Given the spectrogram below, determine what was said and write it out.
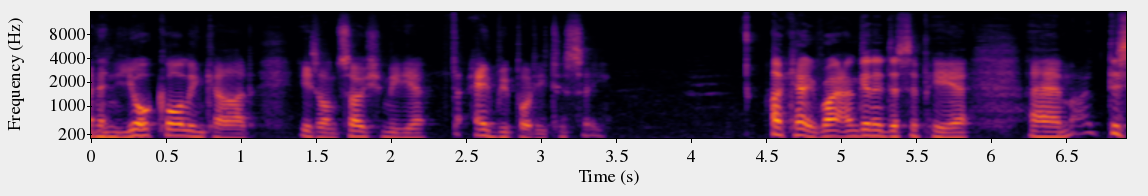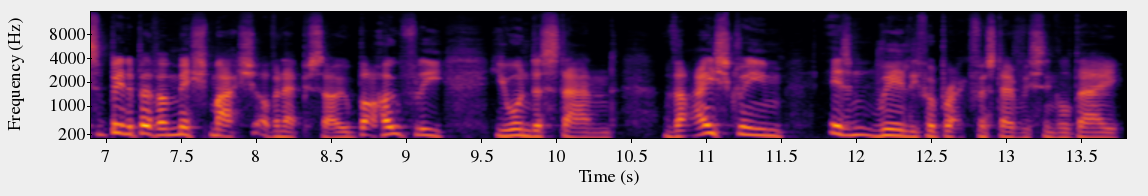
And then your calling card is on social media for everybody to see. Okay, right, I'm going to disappear. Um, this has been a bit of a mishmash of an episode, but hopefully you understand that ice cream isn't really for breakfast every single day,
